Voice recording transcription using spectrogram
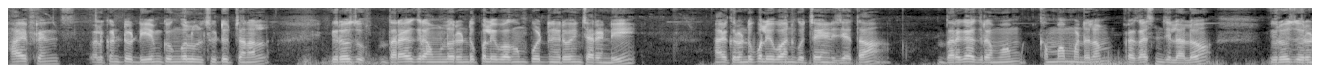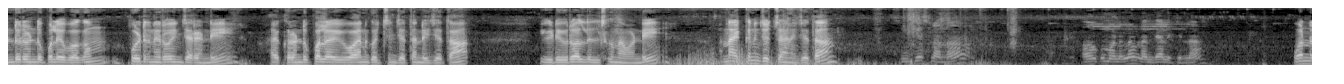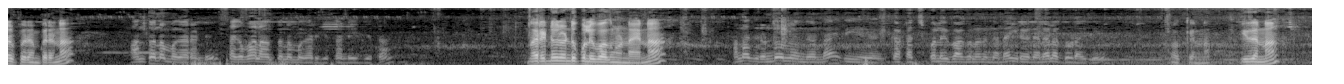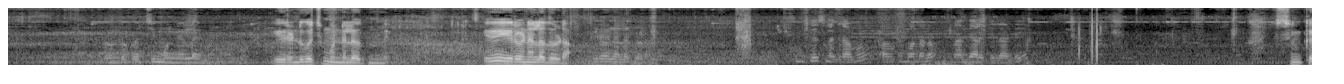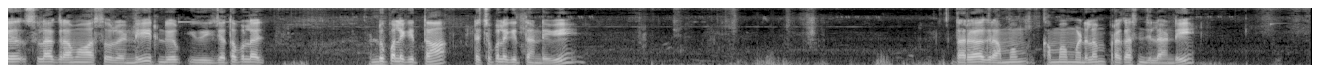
Hi friends welcome to DM కొంగోలు YouTube channel. ఈరోజు దరగా గ్రామంలో రెండుపల్లి విభాగం పోటీ నిర్వహించారండి. ఆ యొక్క రెండుపల్లి విభాగానికి వచ్చాయండి చేత దర్గా గ్రామం ఖమ్మం మండలం ప్రకాశం జిల్లాలో ఈరోజు రెండు రెండుపల్లి విభాగం పోటీ నిర్వహించారండి. ఆ యొక్క రెండుపల్లి విభాగానికి వచ్చిన జత. అండి ఈ జత వీటి వివరాలు తెలుసుకుందామండి. అన్న ఎక్కడి నుంచి అన్న అవుకు మండలం నంద్యాల జిల్లా. ఓనర్ పేరు పేరేనా అంతోనమ్మ గారు అండి సగబాల అంతోనమ్మ గారి జత అండి ఈ జత. నా రెండు రెండుపల్లి విభాగం ఉన్నాయన్నా? అన్న అది రెండు రోజులు ఉందన్న ఇది ఇంకా టచ్పల్లి విభాగంలో ఉందన్న ఇరవై నెలల దూడ ఇది. ఓకే అన్న. ఇదన్నా? రెండుకి వచ్చి మూడు నెలలు అయిందన్న ఇది రెండుకి వచ్చి మూడు నెలలు అవుతుంది. ఇది ఇరవై నెలల దూడ ఇరవై నెలల దూడ సుంకేశ్ల గ్రామం అవుకు మండలం నంద్యాల జిల్లా అండి. సుంకేసుల గ్రామ వాస్తవులు అండి రెండు ఇది జతపల్ల రెండు పల్ల గిత్త టచ్చపల్ల గిత్త అండి ఇవి దర్గా గ్రామం ఖమ్మం మండలం ప్రకాశం జిల్లా అండి.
